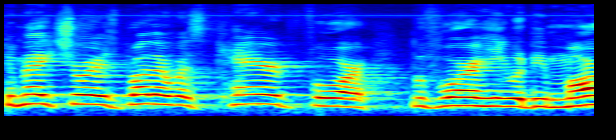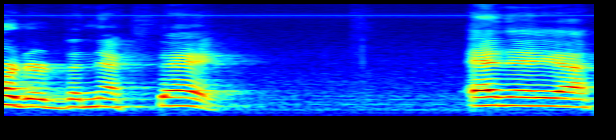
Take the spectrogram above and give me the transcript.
to make sure his brother was cared for before he would be martyred the next day. And they, uh,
